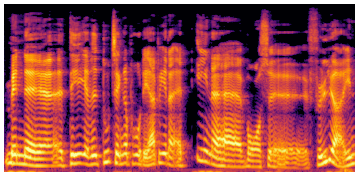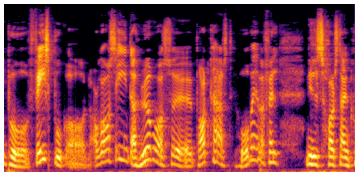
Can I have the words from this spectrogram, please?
Men øh, det, jeg ved, du tænker på, det er, Peter, at en af vores øh, følgere inde på Facebook, og nok også en, der hører vores øh, podcast, håber jeg i hvert fald, Nils Holstein K.,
